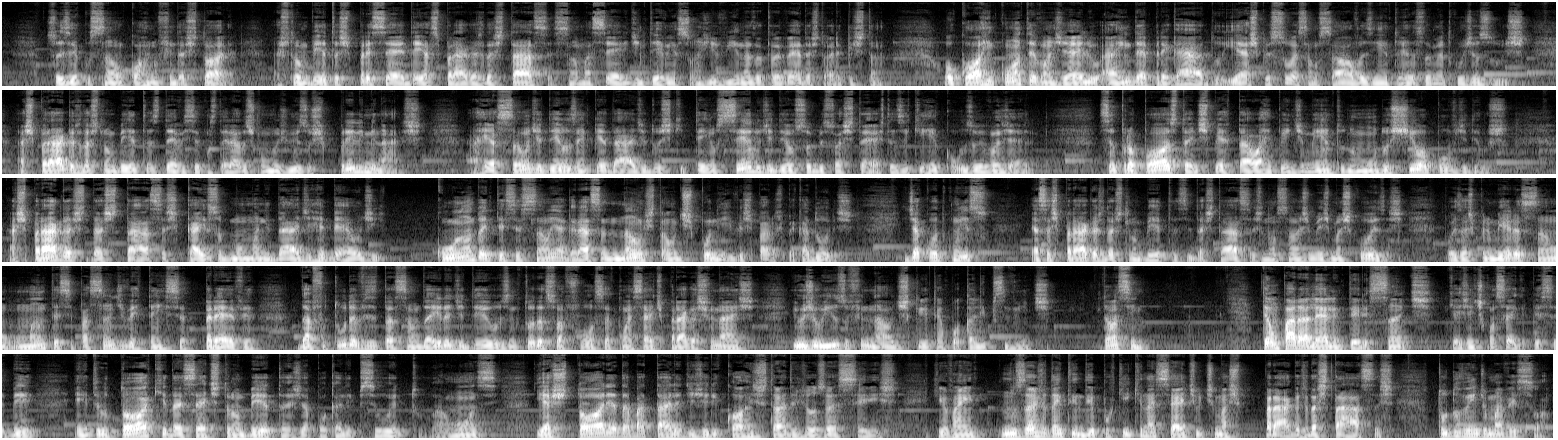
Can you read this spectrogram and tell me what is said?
Sua execução ocorre no fim da história. As trombetas precedem as pragas das taças, são uma série de intervenções divinas através da história cristã. Ocorre enquanto o evangelho ainda é pregado e as pessoas são salvas e entram em relacionamento com Jesus. As pragas das trombetas devem ser consideradas como juízos preliminares. A reação de Deus à impiedade dos que têm o selo de Deus sobre suas testas e que recusam o evangelho. Seu propósito é despertar o arrependimento no mundo hostil ao povo de Deus. As pragas das taças caem sobre uma humanidade rebelde quando a intercessão e a graça não estão disponíveis para os pecadores. E de acordo com isso, essas pragas das trombetas e das taças não são as mesmas coisas, pois as primeiras são uma antecipação de advertência prévia da futura visitação da ira de Deus em toda a sua força com as sete pragas finais e o juízo final descrito em Apocalipse 20. Então, assim, tem um paralelo interessante que a gente consegue perceber entre o toque das sete trombetas de Apocalipse 8 a 11 e a história da batalha de Jericó registrada em Josué 6, que vai nos ajudar a entender por que, que nas sete últimas pragas das taças tudo vem de uma vez só.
